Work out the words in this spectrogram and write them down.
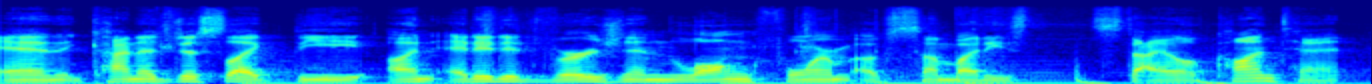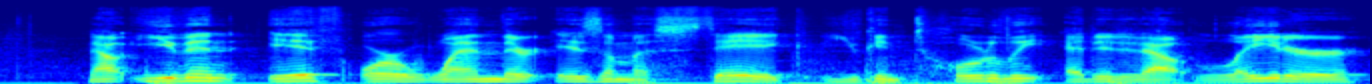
and kind of just like the unedited version, long form of somebody's style of content. Now, even if or when there is a mistake, you can totally edit it out later.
